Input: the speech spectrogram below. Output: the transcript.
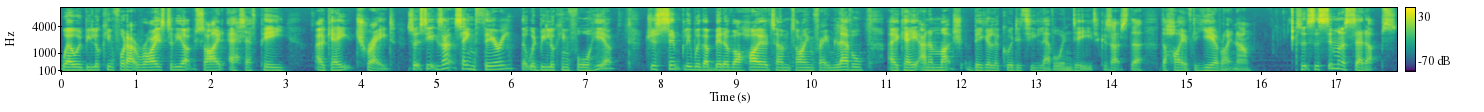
where we'd be looking for that rise to the upside SFP okay, trade. So it's the exact same theory that we'd be looking for here, just simply with a bit of a higher term time frame level, okay, and a much bigger liquidity level indeed, because that's the, the high of the year right now. So it's the similar setups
